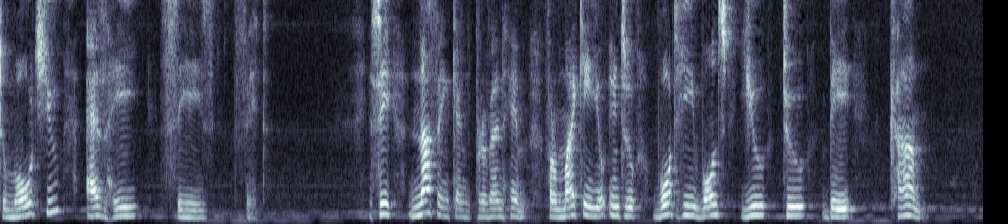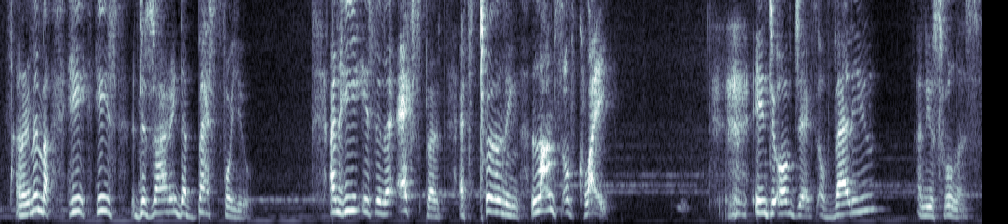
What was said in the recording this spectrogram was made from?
to mold you as he sees fit. You see, nothing can prevent him from making you into what he wants you to become. And remember, he, he is desiring the best for you. And he is an expert at turning lumps of clay into objects of value and usefulness.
